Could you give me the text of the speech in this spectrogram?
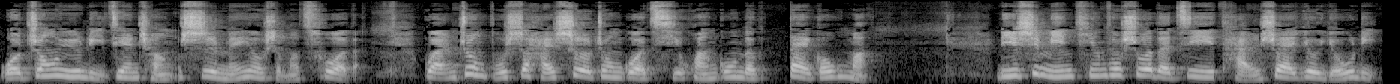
我忠于李建成是没有什么错的，管仲不是还射中过齐桓公的代沟吗？李世民听他说的既坦率又有理，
